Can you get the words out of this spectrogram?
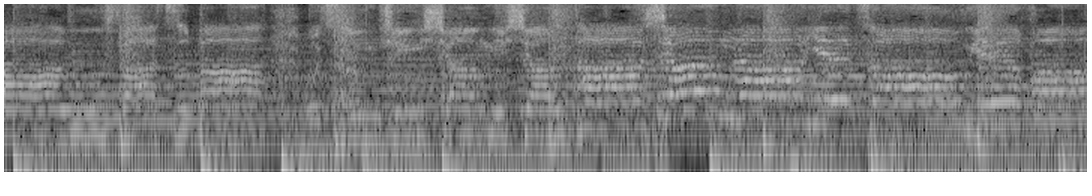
无法自拔我曾经像你像他像那野草野花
